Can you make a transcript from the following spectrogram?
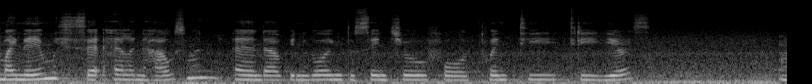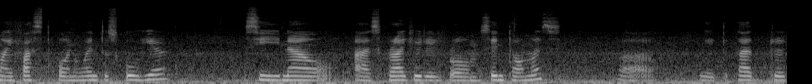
My name is Helen Hausman, and I've been going to St. Joe for 23 years. My firstborn went to school here. She now has graduated from St. Thomas uh, with graduate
